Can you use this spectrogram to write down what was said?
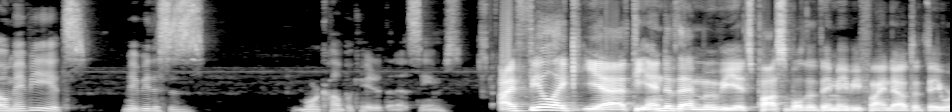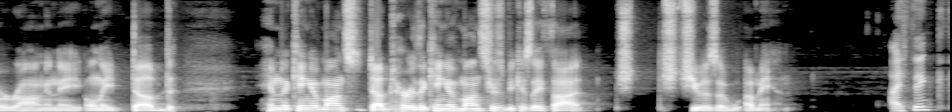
Oh, maybe it's maybe this is more complicated than it seems. I feel like yeah, at the end of that movie, it's possible that they maybe find out that they were wrong and they only dubbed him the king of monsters, dubbed her the king of monsters because they thought sh- she was a, a man. I think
